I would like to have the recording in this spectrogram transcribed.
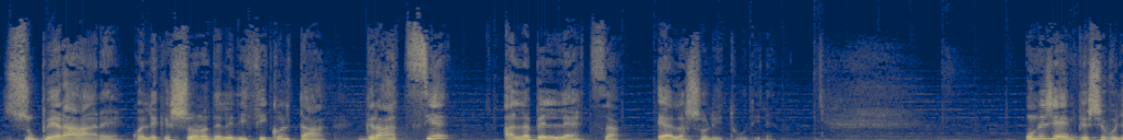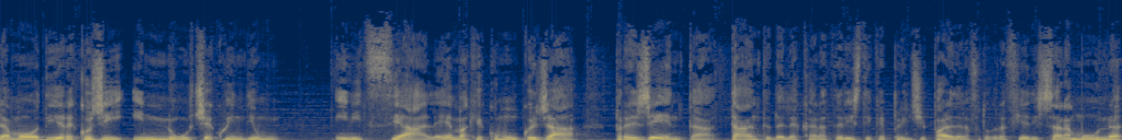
superare quelle che sono delle difficoltà grazie alla bellezza e alla solitudine. Un esempio, se vogliamo dire così, in nuce, quindi un iniziale, ma che comunque già presenta tante delle caratteristiche principali della fotografia di Sarah Moon,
